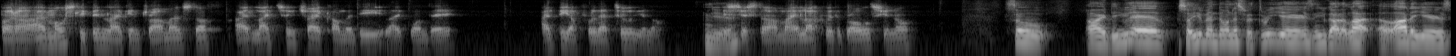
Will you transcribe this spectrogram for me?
But uh, I've mostly been like in drama and stuff. I'd like to try comedy like one day. I'd be up for that too, you know. Yeah. It's just uh, my luck with roles, you know. So, all right. Do you have? So you've been doing this for three years, and you got a lot, a lot of years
